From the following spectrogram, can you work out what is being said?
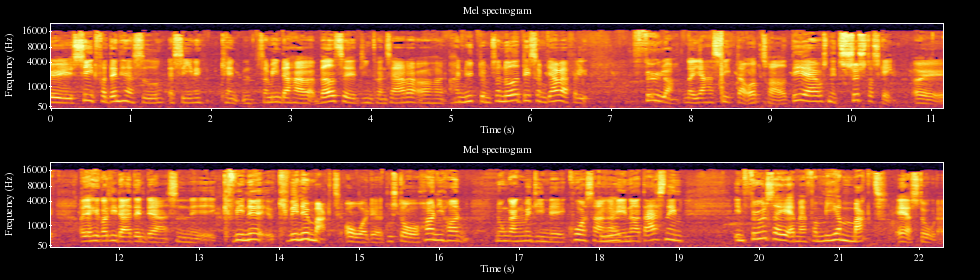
Øh, set fra den her side af scenekanten, som en, der har været til dine koncerter og har, har nydt dem, så noget af det, som jeg i hvert fald føler, når jeg har set dig optræde, det er jo sådan et søsterskab. Øh, og jeg kan godt lide, der er den der sådan, øh, kvinde, kvindemagt over det. Du står hånd i hånd nogle gange med dine øh, korsangerinder, mm. og der er sådan en, en følelse af, at man får mere magt af at stå der.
